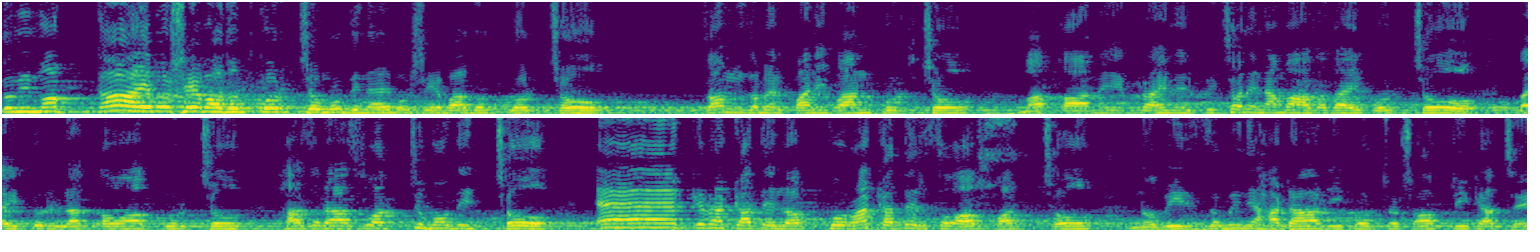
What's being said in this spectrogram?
তুমি মক্কায় বসে ইবাদত করছো মদিনায় বসে ইবাদত করছো জমজমের পানি পান করছ, মাকামে ইব্রাহিমের পিছনে নামাজ আদায় করছ, বাইতুল্লাহ তওয়াব করছ, হাজরা আসওয়াদ চুমো দিচ্ছ, এক রাকাতে, লক্ষ রাকাতের সওয়াব পাচ্ছ, নবীর জমিনে হাঁটাহাঁটি করছ, সব ঠিক আছে।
